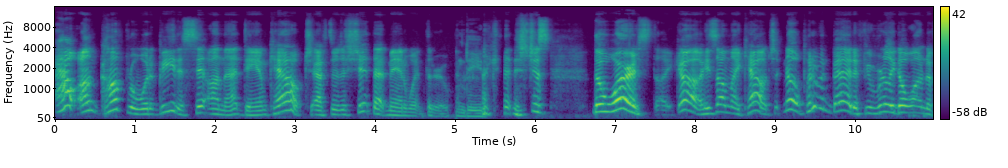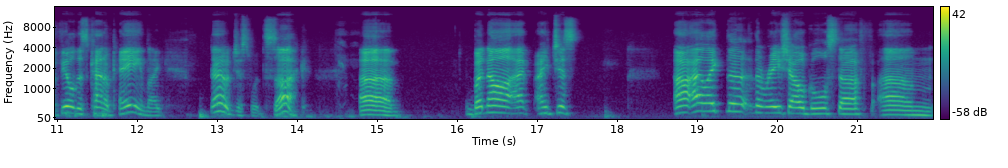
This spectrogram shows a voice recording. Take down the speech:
how uncomfortable would it be to sit on that damn couch after the shit that man went through? Indeed. Like it's just the worst. Like, oh, he's on my couch. Like, no, put him in bed if you really don't want him to feel this kind of pain. Like, that just would suck. Um, but no, I I just uh, I like the the Ra's al Ghul stuff. Um,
